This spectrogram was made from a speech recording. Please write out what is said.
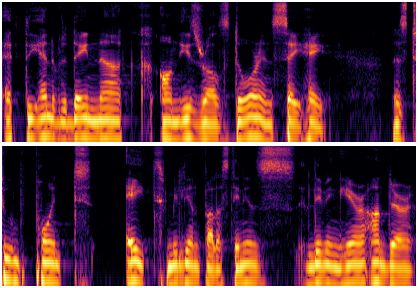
at the end of the day, knock on Israel's door and say, hey, there's 2.8 million Palestinians living here under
